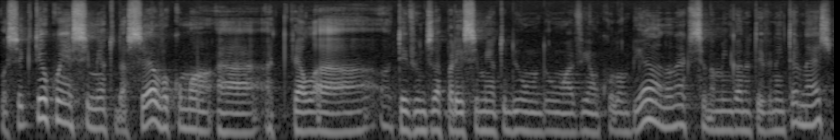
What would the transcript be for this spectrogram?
você que tem o conhecimento da selva, como a, a, aquela teve um desaparecimento de um, de um avião colombiano, né, que se não me engano teve na internet,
